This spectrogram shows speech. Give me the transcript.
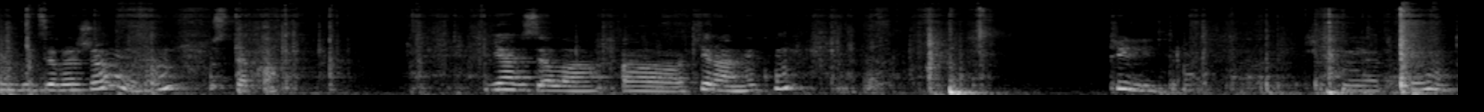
мабуть, заважає, да? Ось така. Я взяла а, керамику 3 литра. Сейчас мы ее откроем.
